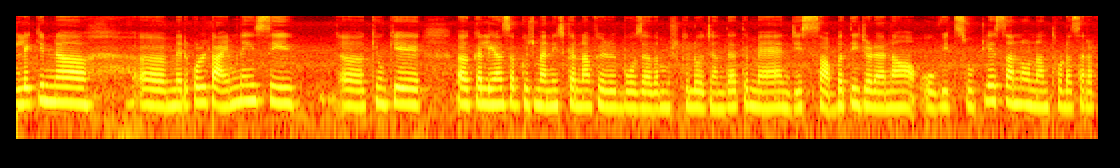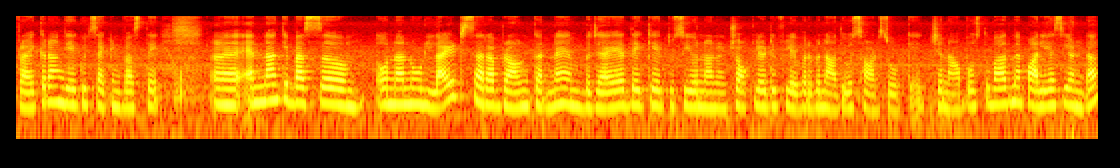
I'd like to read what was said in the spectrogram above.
ਲੇਕਿਨ ਮੇਰੇ ਕੋਲ ਟਾਈਮ ਨਹੀਂ ਸੀ। ਕਿਉਂਕਿ ਇਕੱਲਿਆਂ ਸਭ ਕੁਝ ਮੈਨੇਜ ਕਰਨਾ ਫਿਰ ਬਹੁਤ ਜ਼ਿਆਦਾ ਮੁਸ਼ਕਿਲ ਹੋ ਜਾਂਦਾ ਤੇ ਮੈਂ ਜਿਸ ਸਾਬਤ ਹੀ ਜਿਹੜਾ ਨਾ ਉਹ ਵਿੱਚ ਸੁੱਟ ਲਏ ਸਨ, ਉਹਨਾਂ ਨੂੰ ਥੋੜਾ ਸਾਰਾ ਫਰਾਈ ਕਰਾਂਗੇ ਕੁਝ ਸੈਕਿੰਡ ਵਾਸਤੇ। ਇੰਨਾ ਕਿ ਬਸ ਉਹਨਾਂ ਨੂੰ ਲਾਈਟ ਸਾਰਾ ਬ੍ਰਾਊਨ ਕਰਨਾ ਹੈ, ਬਜਾਏ ਇਹਦੇ ਕਿ ਤੁਸੀਂ ਉਹਨਾਂ ਨੂੰ ਚਾਕਲੇਟੀ ਫਲੇਵਰ ਬਣਾ ਦਿਓ ਸਾੜ ਸੋੜ ਕੇ। ਜਨਾਬ, ਉਸ ਤੋਂ ਬਾਅਦ ਮੈਂ ਪਾ ਲਿਆ ਸੀ ਅੰਡਾ।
